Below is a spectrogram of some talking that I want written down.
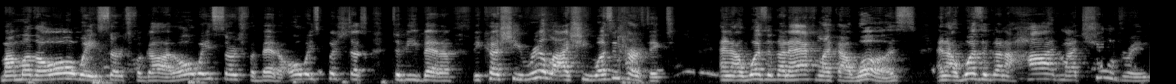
my mother always searched for God, always searched for better, always pushed us to be better because she realized she wasn't perfect and I wasn't going to act like I was and I wasn't going to hide my children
